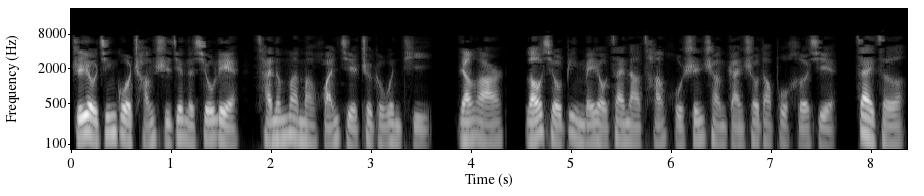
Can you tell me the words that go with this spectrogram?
只有经过长时间的修炼，才能慢慢缓解这个问题。然而老朽并没有在那残虎身上感受到不和谐。再则，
